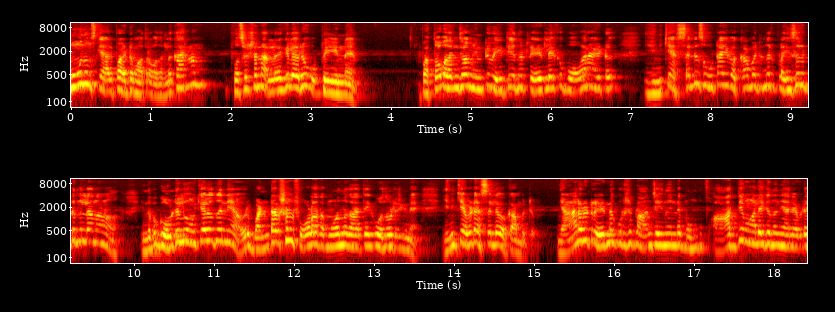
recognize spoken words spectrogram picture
മൂന്നും സ്കാൽപ്പായിട്ട് മാത്രം വന്നിട്ടുള്ളൂ. കാരണം പൊസിഷൻ അല്ലെങ്കിൽ ഒരു പിന്നെ പത്തോ പതിനഞ്ചോ മിനിറ്റ് വെയിറ്റ് ചെയ്യുന്ന ട്രേഡിലേക്ക് പോകാനായിട്ട് എനിക്ക് എസ് എൽ സൂട്ടായി വെക്കാൻ പറ്റുന്ന ഒരു പ്ലേസ് കിട്ടുന്നില്ല എന്നാണ്. ഇന്നിപ്പോൾ ഗോൾഡിൽ നോക്കിയാലും തന്നെയാണ് ഒരു ഡയറക്ഷൻ ഫോളോ മൂന്ന് താഴത്തേക്ക് വന്നുകൊണ്ടിരിക്കുന്നത് എനിക്ക് എവിടെ എസ് എൽ വെക്കാൻ പറ്റും? ഞാനൊരു ട്രേഡിനെ കുറിച്ച് പ്ലാൻ ചെയ്യുന്നതിന്റെ മുമ്പ് ആദ്യം ആലോചിക്കുന്നത് ഞാൻ എവിടെ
